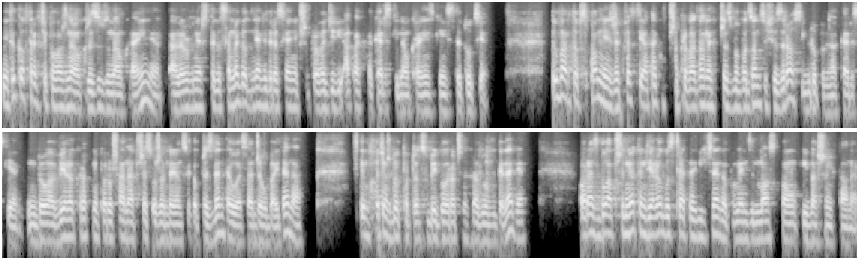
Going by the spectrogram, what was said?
nie tylko w trakcie poważnego kryzysu na Ukrainie, ale również tego samego dnia, gdy Rosjanie przeprowadzili atak hakerski na ukraińskie instytucje. Tu warto wspomnieć, że kwestia ataków przeprowadzonych przez wywodzące się z Rosji grupy hakerskie była wielokrotnie poruszana przez urzędującego prezydenta USA Joe Bidena, w tym chociażby podczas ubiegłorocznych rozmów w Genewie, oraz była przedmiotem dialogu strategicznego pomiędzy Moskwą i Waszyngtonem.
